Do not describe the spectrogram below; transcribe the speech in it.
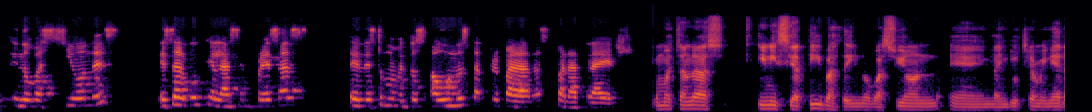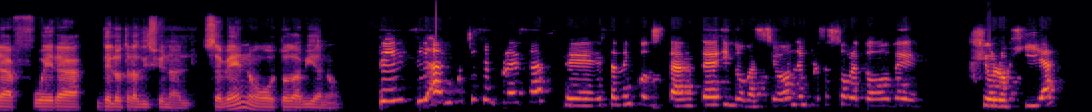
innovaciones es algo que las empresas en estos momentos aún no están preparadas para atraer. ¿Cómo están las iniciativas de innovación en la industria minera fuera de lo tradicional? ¿Se ven o todavía no? Sí, sí, hay muchas empresas que están en constante innovación, empresas sobre todo de geología,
